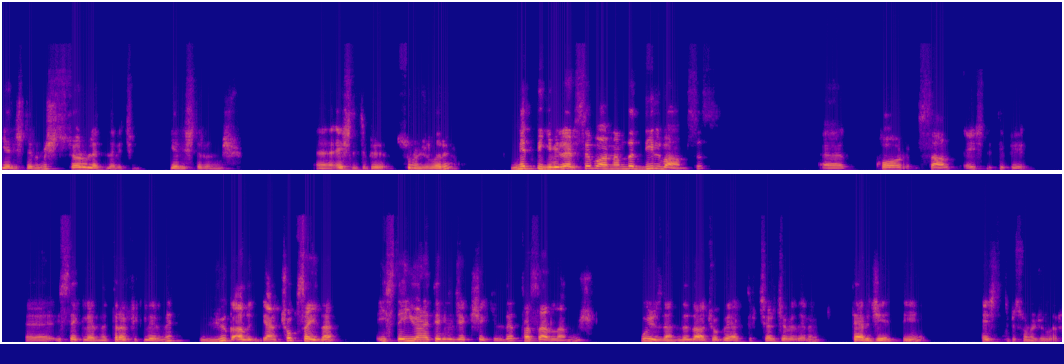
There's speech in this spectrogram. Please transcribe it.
geliştirilmiş servletler için geliştirilmiş e, HTTP sunucuları. Netby gibiler ise bu anlamda dil bağımsız. E, Core, Salt, HTTP e, isteklerini, trafiklerini yük al yani çok sayıda isteği yönetebilecek şekilde tasarlanmış. Bu yüzden de daha çok reaktif çerçevelerin tercih ettiği HTTP sunucuları.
